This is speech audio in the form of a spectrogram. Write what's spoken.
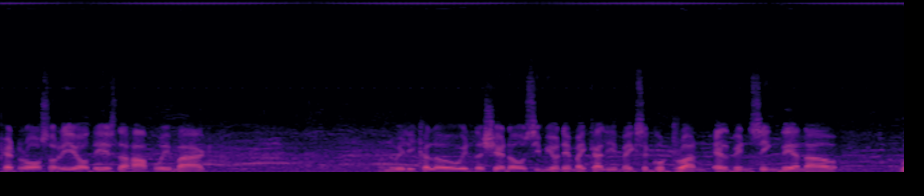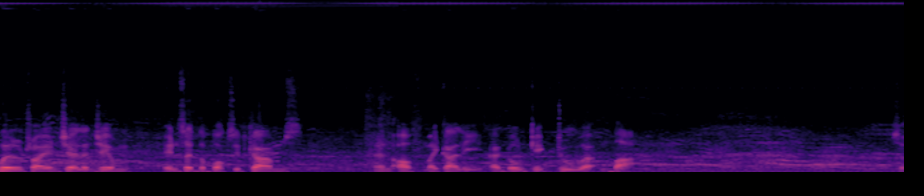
Pedro Osorio. There's the halfway mark. Manueli Kalau in the shadow. Simeone Maikali makes a good run. Elvin Singh there now. Will try and challenge him. Inside the box it comes. And off Maikali, a goal kick to uh, Mba. So,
